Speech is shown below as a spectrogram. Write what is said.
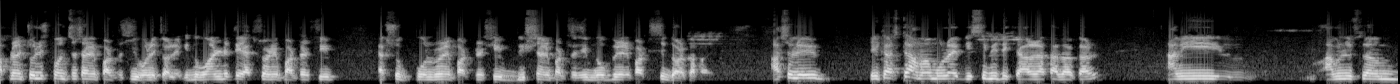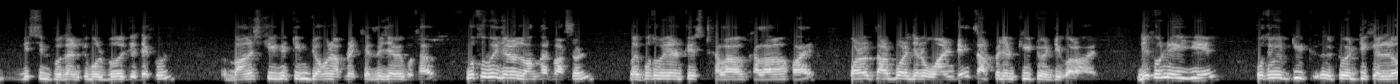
আপনার চল্লিশ পঞ্চাশ রানের পার্টনারশিপ হলে চলে। কিন্তু ওয়ান ডেতে একশো রানের পার্টনারশিপ একশো পনেরো রানের পার্টনারশিপ বিশ রানের পার্টনারশিপ নব্বই রানের পার্টনারশিপ দরকার হয়। আসলে এই কাজটা আমার মনে হয় বিসিবিতে খেয়াল রাখা দরকার। আমি আমিনুল ইসলাম বিসিবি প্রধানকে বলব যে দেখুন, বাংলাদেশ ক্রিকেট টিম যখন আপনার খেলতে যাবে কোথাও, প্রথমে যেন লঙ্কার পার্সন মানে প্রথমে যেন টেস্ট খেলা খেলা হয়, পরে তারপরে যেন ওয়ান ডে তারপরে যেন টি টোয়েন্টি করা হয়। দেখুন এই যে প্রথমে টি টোয়েন্টি খেললো,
